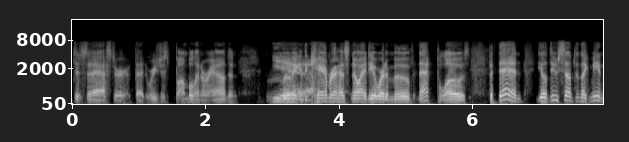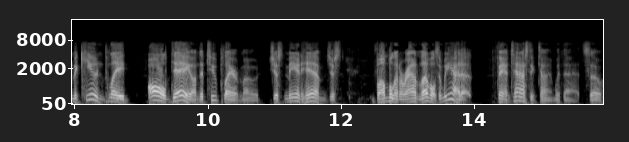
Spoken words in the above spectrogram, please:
disaster that where you're just bumbling around and moving, and the camera has no idea where to move, and that blows. But then you'll do something like me and McCune played all day on the two player mode, just me and him, just bumbling around levels, and we had a fantastic time with that. So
